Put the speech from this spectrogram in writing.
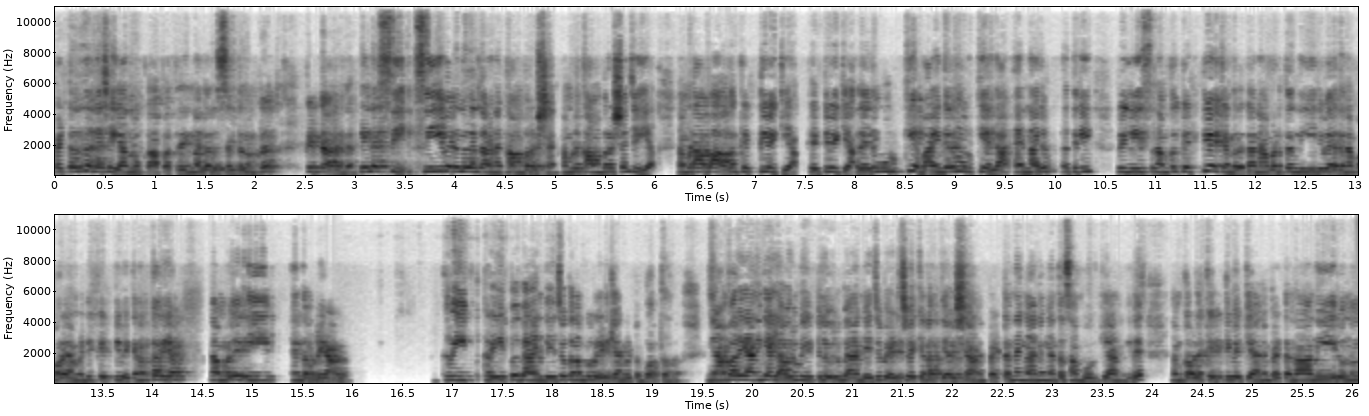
പെട്ടെന്ന് തന്നെ ചെയ്യാൻ നോക്കുക. അപ്പൊ അത്രയും നല്ല റിസൾട്ട് നമുക്ക് കിട്ടാറുണ്ട്. പിന്നെ സി സി വരുന്നത് എന്താണ്? കംപ്രഷൻ നമ്മൾ കംപ്രഷൻ ചെയ്യുക. നമ്മുടെ ആ ഭാഗം കെട്ടിവെക്കുക കെട്ടിവെക്കുക അതായത് മുറുക്കിയ ഭയങ്കര മുറുക്കിയല്ല. എന്നാലും ഇത്തിരി റിലീസ് നമുക്ക് കെട്ടിവെക്കേണ്ടത് കാരണം അവിടുത്തെ നീര് വേദന കുറയാൻ വേണ്ടി കെട്ടിവെക്കാം നമുക്കറിയാം നമ്മൾ ഈ എന്താ പറയാ ക്രീപ്പ് ക്രീപ്പ് ബാൻഡേജ് ഒക്കെ നമുക്ക് മേടിക്കാൻ കിട്ടും പുറത്തുനിന്ന്. ഞാൻ പറയുകയാണെങ്കിൽ എല്ലാവരും വീട്ടിൽ ഒരു ബാൻഡേജ് മേടിച്ച് വെക്കേണ്ട അത്യാവശ്യമാണ്. പെട്ടെന്ന് എങ്ങാനും ഇങ്ങനത്തെ സംഭവിക്കുകയാണെങ്കിൽ നമുക്ക് അവിടെ കെട്ടി വെക്കാനും പെട്ടെന്ന് ആ നീരൊന്ന്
